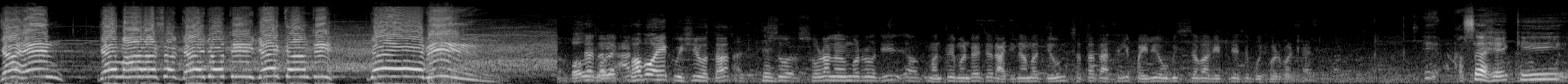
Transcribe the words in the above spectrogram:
जय हिंद. जय महाराष्ट्र. जय ज्योती. जय क्रांती. जय भीम. बाबा एक विषय होता. सो सोळा नोव्हेंबर रोजी मंत्रिमंडळाचा राजीनामा देऊन सत्ता तारखेला पहिली ओबीसी सभा घेतली असे भुजबळ म्हटलं हे असं आहे की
